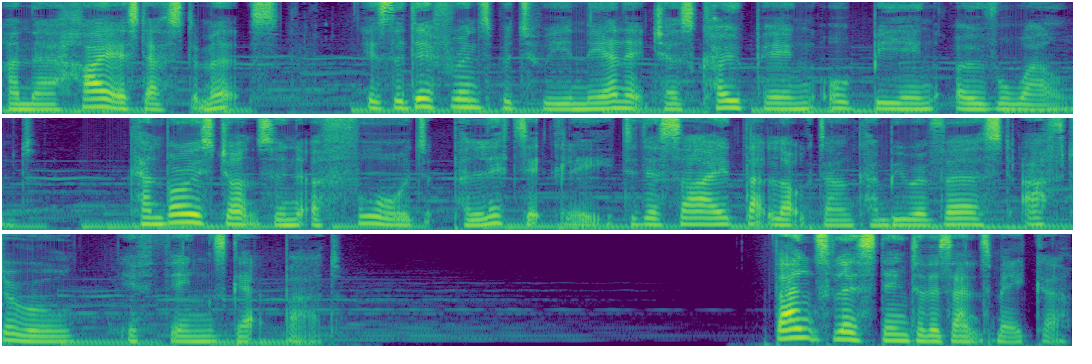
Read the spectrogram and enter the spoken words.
and their highest estimates is the difference between the NHS coping or being overwhelmed. Can Boris Johnson afford politically to decide that lockdown can be reversed after all if things get bad? Thanks for listening to The Sensemaker.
